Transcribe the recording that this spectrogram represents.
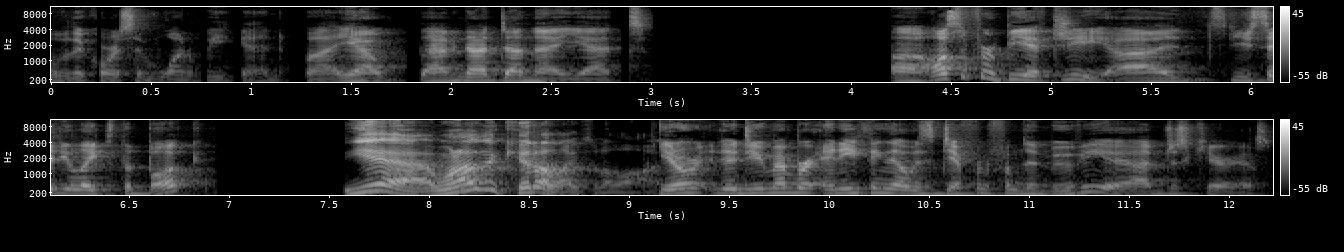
over the course of one weekend. But yeah, I've not done that yet. Uh, also for BFG, uh, you said you liked the book. Yeah, when I was a kid, I liked it a lot. You don't? Do you remember anything that was different from the movie? I'm just curious.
